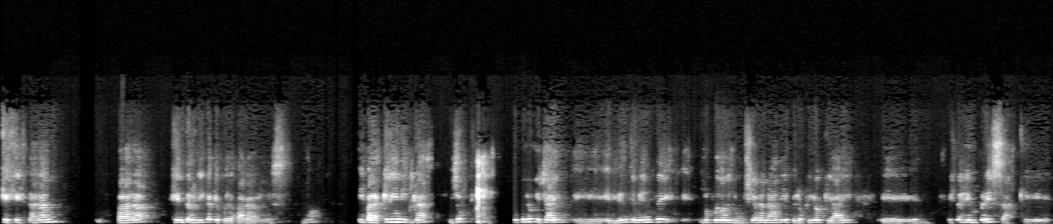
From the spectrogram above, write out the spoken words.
que gestarán para gente rica que pueda pagarles, ¿no? Y para clínicas, yo, creo que ya hay, eh, evidentemente, no puedo denunciar a nadie, pero creo que hay eh, estas empresas que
